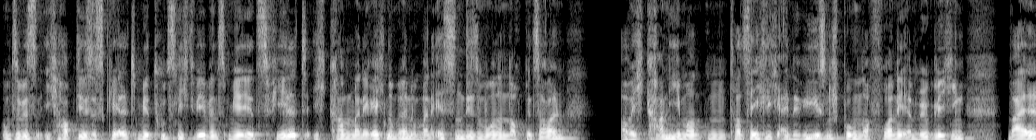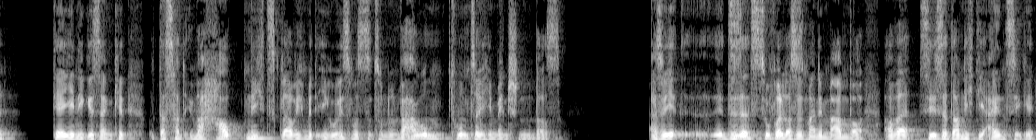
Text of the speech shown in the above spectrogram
um zu wissen, ich habe dieses Geld, mir tut es nicht weh, wenn es mir jetzt fehlt. Ich kann meine Rechnungen und mein Essen diesen Monat noch bezahlen, aber ich kann jemandem tatsächlich einen Riesensprung nach vorne ermöglichen, weil derjenige sein Kind, das hat überhaupt nichts, glaube ich, mit Egoismus zu tun. Und warum tun solche Menschen das? Also, es ist jetzt Zufall, dass es meine Mom war, aber sie ist ja da nicht die Einzige.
